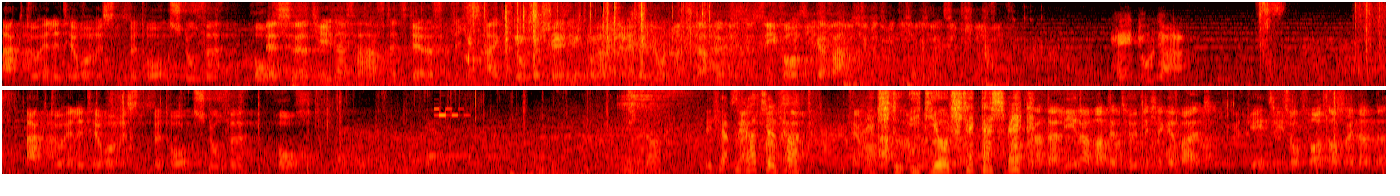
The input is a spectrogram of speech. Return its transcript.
Aktuelle Terroristenbedrohungsstufe hoch. Es wird jeder verhaftet, der öffentliches Eigentum beschädigt oder eine Rebellion anstachelt. Sie wurden gewarnt. Hey, du da! Aktuelle Terroristenbedrohungsstufe hoch. Ich hab einen Herzinfarkt. Mensch, du Idiot, steck das weg! Randalierer wartet tödliche Gewalt. Gehen Sie sofort auseinander.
